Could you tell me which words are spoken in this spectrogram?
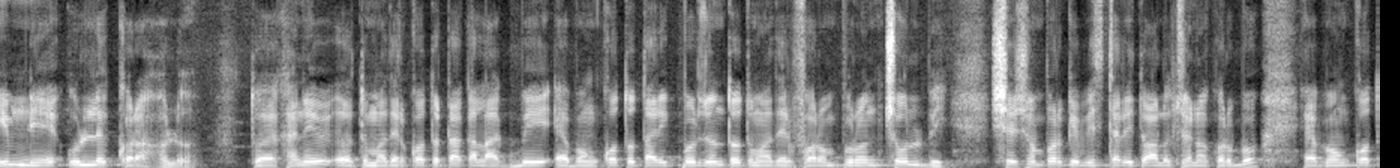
নিম্নে উল্লেখ করা হলো। তো এখানে তোমাদের কত টাকা লাগবে এবং কত তারিখ পর্যন্ত তোমাদের ফর্ম পূরণ চলবে সে সম্পর্কে বিস্তারিত আলোচনা করব এবং কত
